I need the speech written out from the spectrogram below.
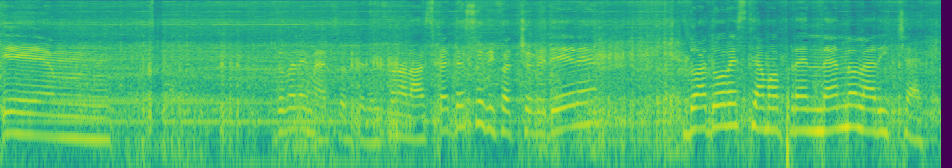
E dove l'hai messo il telefono? Là, aspetta, adesso vi faccio vedere da dove stiamo prendendo la ricetta.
